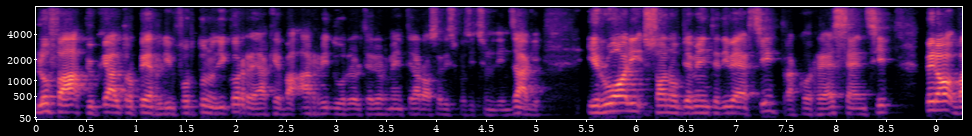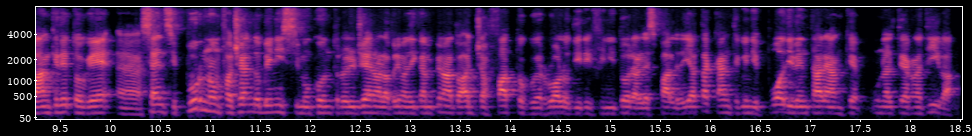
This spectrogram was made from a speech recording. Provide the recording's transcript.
Lo fa più che altro per l'infortunio di Correa che va a ridurre ulteriormente la rosa a disposizione di Inzaghi. I ruoli sono ovviamente diversi tra Correa e Sensi, però va anche detto che eh, Sensi, pur non facendo benissimo contro il Genoa la prima di campionato, ha già fatto quel ruolo di rifinitore alle spalle degli attaccanti, quindi può diventare anche un'alternativa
